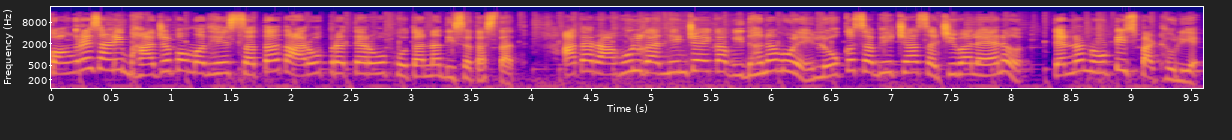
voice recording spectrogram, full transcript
काँग्रेस आणि भाजपमध्ये सतत आरोप प्रत्यारोप होताना दिसत असतात. आता राहुल गांधींच्या एका विधानामुळे लोकसभेच्या सचिवालयानं त्यांना नोटीस पाठवली आहे.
